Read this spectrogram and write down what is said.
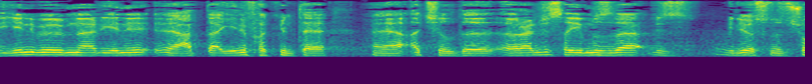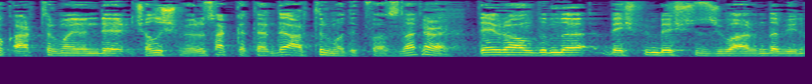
yeni bölümler, yeni e, hatta yeni fakülte e, açıldı. Öğrenci sayımızda biz biliyorsunuz çok arttırma yönde çalışmıyoruz. Hakikaten de arttırmadık fazla. Evet. Devraldığımda 5500 civarında bir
